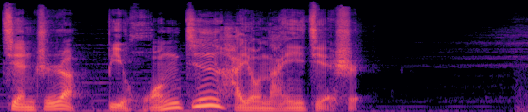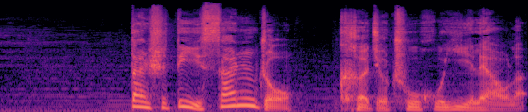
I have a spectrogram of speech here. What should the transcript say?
简直啊，比黄金还要难以解释。但是第三种可就出乎意料了，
